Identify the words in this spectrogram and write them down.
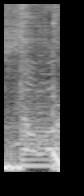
lâche les deux.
